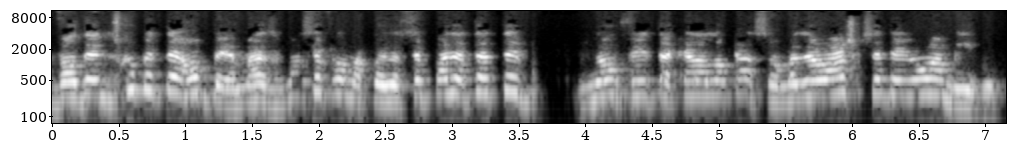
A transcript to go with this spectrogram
Valdeir, desculpa interromper, mas você falou uma coisa, você pode até ter não feito aquela locação, mas eu acho que você ganhou um amigo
